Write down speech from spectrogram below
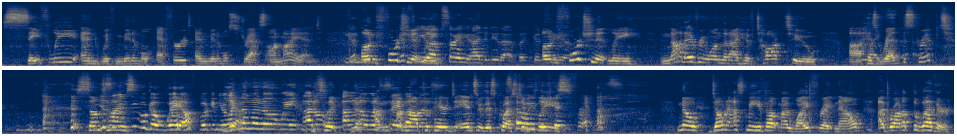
safely and with minimal effort and minimal stress on my end. Good. Unfortunately, good. I'm sorry you had to do that, but good for you. unfortunately, not everyone that I have talked to uh, has read the that. script. Yeah, Sometimes people go way off book, and you're Yeah. like, no, no, no, wait, I don't, like, I don't no, know what I'm, to say I'm not this. prepared to answer this question, please. No, don't ask me about my wife right now. I brought up the weather.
